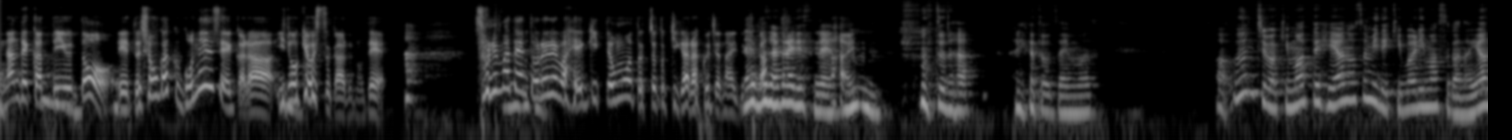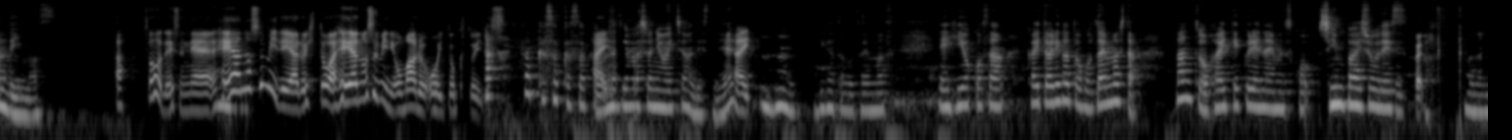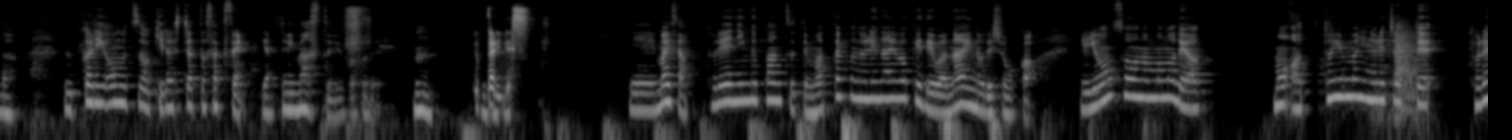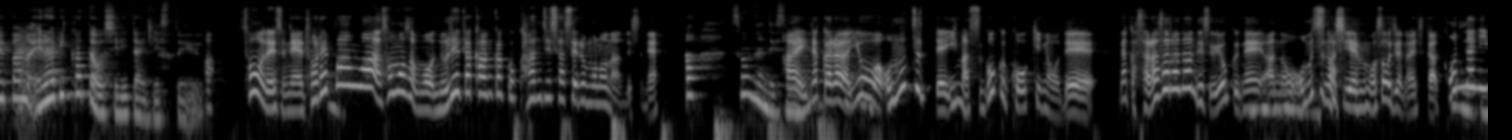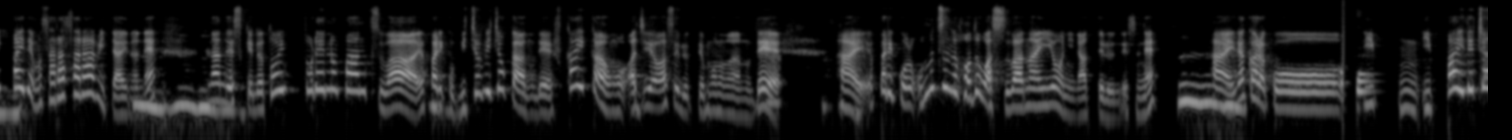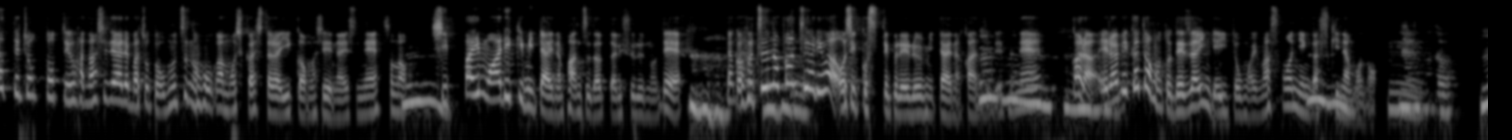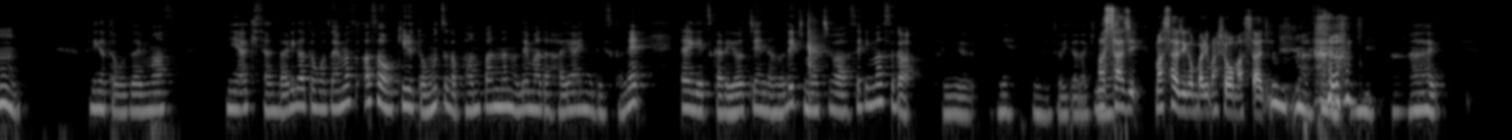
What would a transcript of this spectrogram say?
なんでかっていうと,、えー、と小学5年生から移動教室があるので、あそれまでに取れれば平気って思うとちょっと気が楽じゃないでだいぶすか。長いですね。はいうん。本当だ。ありがとうございます。あ、うんちは決まって部屋の隅で決まりますが悩んでいます。あそうですねうん部屋の隅でやる人は部屋の隅におまる置いとくといいであす。、そっかそっかそっか、はい同じ場所に置いちゃうんですね。はいうんうん。ありがとうございます。えーひよこさん、回答ありがとうございました。パンツを履いてくれない息子、心配性です。うなんだ。うっかりおむつを切らしちゃった作戦、やってみます。ということで。うん。うっかりです。えー、まいさん、トレーニングパンツって全く濡れないわけではないのでしょうか、えー、4層のものであもうあっという間に濡れちゃって、トレパンの選び方を知りたいですという。あそうですねトレパンはそもそも濡れた感覚を感じさせるものなんですね。そうなんですね。はい、だから要はおむつって今すごく高機能でなんかサラサラなんですよ。よくね、うんあのおむつの CM もそうじゃないですか。こんなにいっぱいでもサラサラみたいなね、なんですけけどトイトレのパンツはやっぱりこうびちょびちょ感で不快感を味わわせるってものなので、はい、やっぱりこのおむつのほどは吸わないようになってるんですね。はい、だからこうい,、うん、いっぱい出ちゃってちょっとっていう話であればちょっとおむつの方がもしかしたらいいかもしれないですね。そのうん失敗もありきみたいなパンツだったりするので、なんか普通のパンツよりはおしっこ吸ってくれるみたいな感じですね。だから選び方は本当デザインでいいと思います。本人が好きなもの。うんなるほど。うん。ありがとうございます。ね、あきさんがありがとうございます。朝起きるとおむつがパンパンなのでまだ早いのですかね。来月から幼稚園なので気持ちは焦りますが、というね、コメントをいただきましたマッサー。ジ、マッサージ頑張りましょう、マッサージ。ねはい。あ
